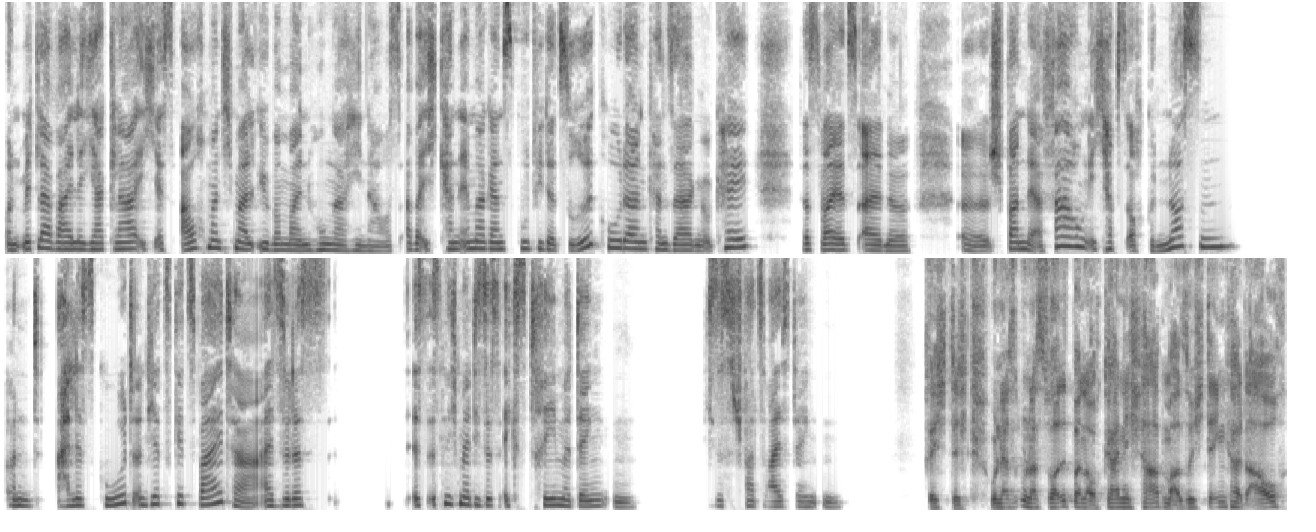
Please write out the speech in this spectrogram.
Und mittlerweile, ja klar, ich esse auch manchmal über meinen Hunger hinaus, aber ich kann immer ganz gut wieder zurückrudern, kann sagen, okay, das war jetzt eine äh, spannende Erfahrung, ich habe es auch genossen und alles gut und jetzt geht's weiter. Also das, es ist nicht mehr dieses extreme Denken, dieses Schwarz-Weiß-Denken. Richtig. Und das, und das sollte man auch gar nicht haben. Also ich denke halt auch,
